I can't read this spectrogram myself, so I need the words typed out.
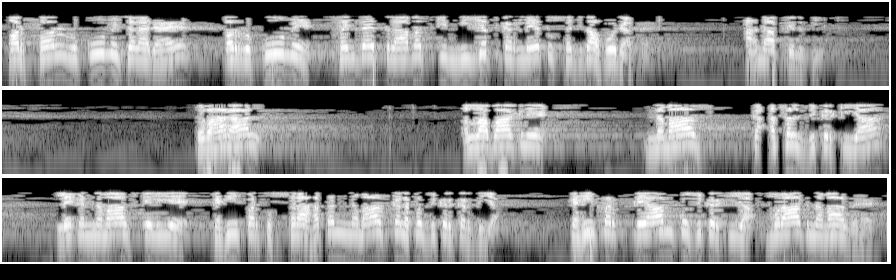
اور فور رکو میں چلا جائے اور رکو میں سجدہ تلاوت کی نیت کر لے تو سجدہ ہو جاتا ہے۔ احناف کے نزدیک۔ تو بہرحال اللہ پاک نے نماز کا اصل ذکر کیا، لیکن نماز کے لیے کہیں پر تو سراہتن نماز کا لفظ ذکر کر دیا، کہیں پر قیام کو ذکر کیا، مراد نماز ہے۔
